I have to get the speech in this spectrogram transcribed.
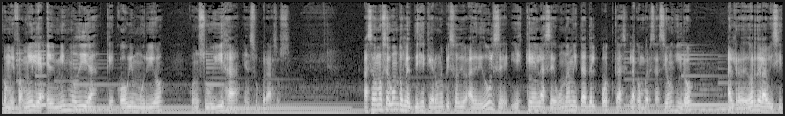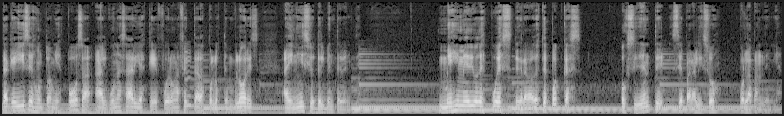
con mi familia el mismo día que Kobe murió con su hija en sus brazos. Hace unos segundos les dije que era un episodio agridulce y es que en la segunda mitad del podcast la conversación giró alrededor de la visita que hice junto a mi esposa a algunas áreas que fueron afectadas por los temblores a inicios del 2020. Mes y medio después de grabado este podcast, Occidente se paralizó por la pandemia.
